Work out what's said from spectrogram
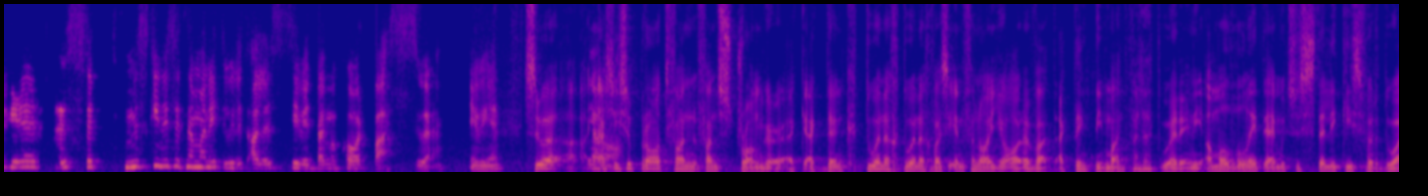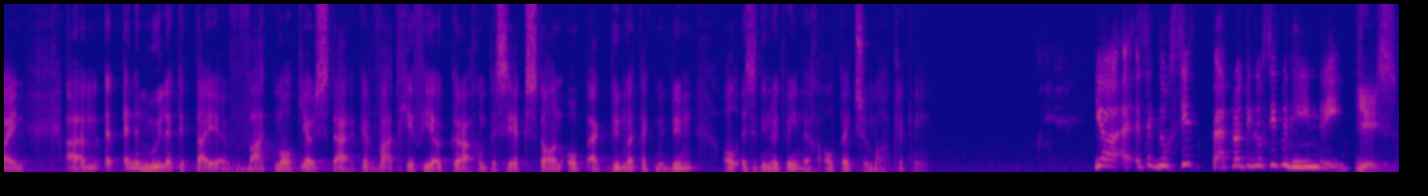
jy weet, dit miskien is dit nou maar net hoe dit alles, jy weet, bymekaar pas. So jy weet. So ja. as jy so praat van van stronger, ek ek dink 2020 was een van daai jare wat ek dink niemand wil dit hoor hê nie. Almal wil net hy moet so stilletjies verdwyn. Um in 'n moeilike tye, wat maak jou sterker? Wat gee vir jou krag om te sê ek staan op, ek doen wat ek moet doen al is dit nie noodwendig altyd so maklik nie. Ja, is ek nog steeds praat ek nog steeds met Henry? Yes.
